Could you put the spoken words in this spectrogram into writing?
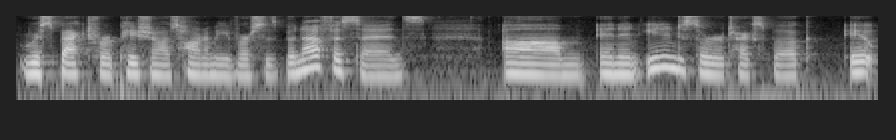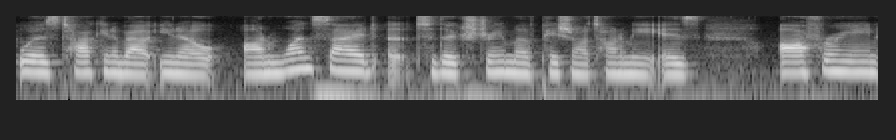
respect for patient autonomy versus beneficence um, in an eating disorder textbook it was talking about you know on one side uh, to the extreme of patient autonomy is offering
